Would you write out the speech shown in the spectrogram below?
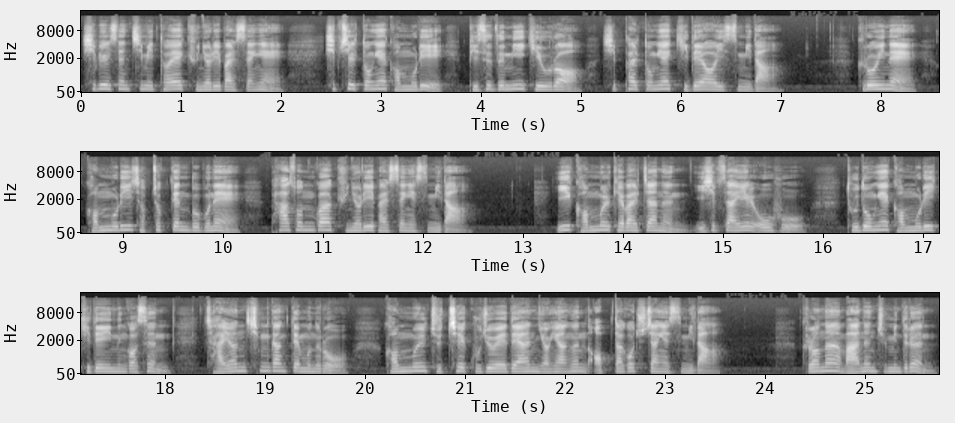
11cm의 균열이 발생해 17동의 건물이 비스듬히 기울어 18동에 기대어 있습니다. 그로 인해 건물이 접촉된 부분에 파손과 균열이 발생했습니다. 이 건물 개발자는 24일 오후 두 동의 건물이 기대 있는 것은 자연 침강 때문으로 건물 주체 구조에 대한 영향은 없다고 주장했습니다. 그러나 많은 주민들은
